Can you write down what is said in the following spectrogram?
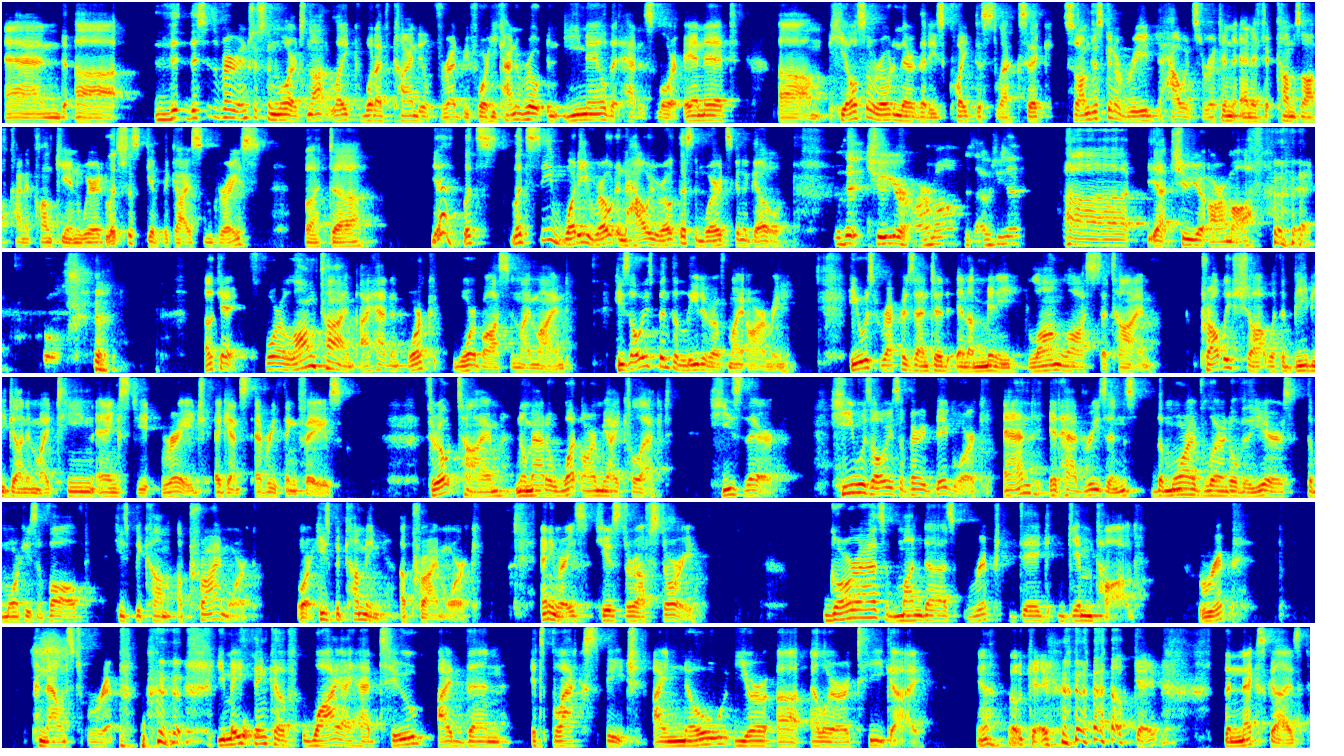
And uh, th- this is a very interesting lore. It's not like what I've kind of read before. He kind of wrote an email that had his lore in it. Um, he also wrote in there that he's quite dyslexic. So I'm just going to read how it's written. And if it comes off kind of clunky and weird, let's just give the guy some grace. But uh, yeah, let's let's see what he wrote and how he wrote this and where it's going to go. Was it chew your arm off? Is that what you said? Uh, yeah, chew your arm off. okay, cool. Okay, for a long time, I had an orc war boss in my mind. He's always been the leader of my army. He was represented in a mini, long lost to time, probably shot with a BB gun in my teen angst rage against everything phase. Throughout time, no matter what army I collect, he's there. He was always a very big orc, and it had reasons. The more I've learned over the years, the more he's evolved. He's become a prime orc, or he's becoming a prime orc. Anyways, here's the rough story. Goraz Mundas Rip Dig Gimtog. Rip, pronounced rip. you may think of why I had two. I'd then, it's black speech. I know you're a LRT guy. Yeah, okay. okay. The next guy's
